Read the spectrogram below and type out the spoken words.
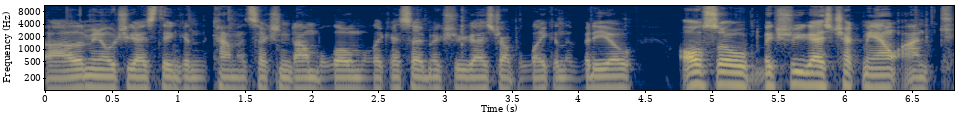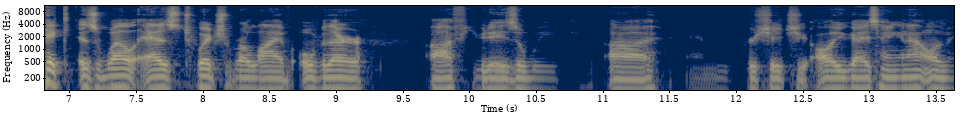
Uh, let me know what you guys think in the comment section down below. And like I said, make sure you guys drop a like in the video. Also, make sure you guys check me out on Kick as well as Twitch. We're live over there uh, a few days a week. Uh, and appreciate you all you guys hanging out with me.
